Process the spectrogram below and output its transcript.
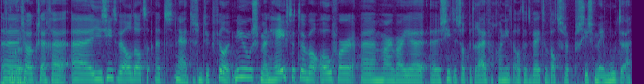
Uh, okay. zou ik zeggen. Uh, je ziet wel dat het, nou ja, het is natuurlijk veel in het nieuws. Men heeft het er wel over. Uh, maar waar je ziet is dat bedrijven gewoon niet altijd weten wat ze er precies mee moeten.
